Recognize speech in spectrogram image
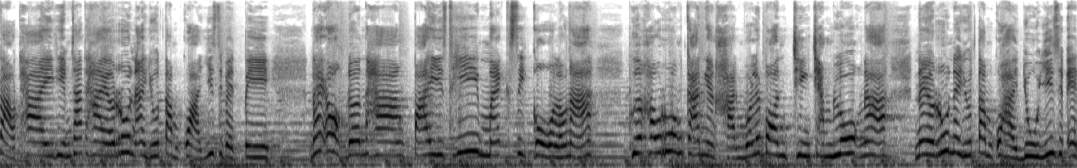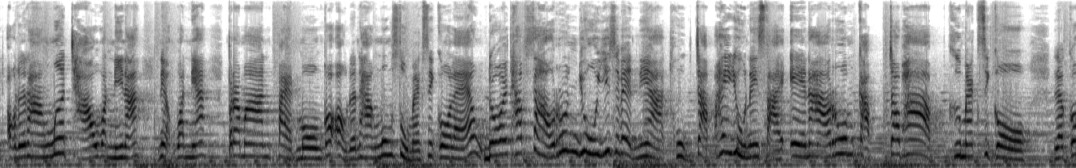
สาวไทย ทีมชาติไทยรุ่นอายุต่ำกว่า 21 ปี ได้ออกเดินทางไปที่เม็กซิโกแล้วนะ เพื่อเข้าร่วมการแข่งขันวอลเลย์บอลชิงแชมป์โลกนะคะ ในรุ่นอายุต่ำกว่า U21 ออกเดินทางเมื่อเช้าวันนี้นะ เนี่ยวันนี้ประมาณ 8 โมงก็ออกเดินทางมุ่งสู่เม็กซิโกแล้ว โดยทัพสาวรุ่น U21 เนี่ย ถูกจับให้อยู่ในสาย A นะคะ ร่วมกับ เจ้าภาพคือเม็กซิโก แล้วก็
